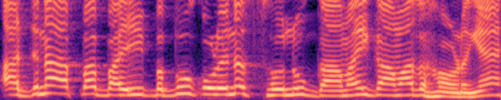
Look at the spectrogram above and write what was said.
ਅੱਜ ਨਾ ਆਪਾਂ ਬਾਈ ਬੱਬੂ ਕੋਲੇ ਨਾ ਤੁਹਾਨੂੰ ਗਾਵਾਂ ਹੀ ਗਾਵਾਂ ਦਿਖਾਉਣੀਆਂ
